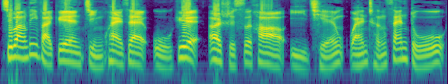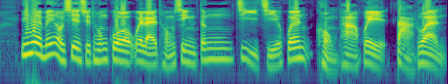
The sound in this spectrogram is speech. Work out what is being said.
希望立法院尽快在五月二十四号以前完成三读，因为没有限时通过，未来同性登记结婚恐怕会大乱。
